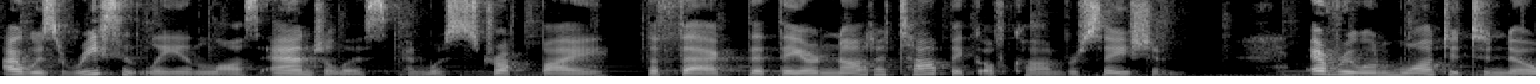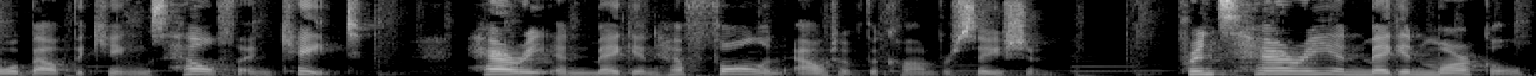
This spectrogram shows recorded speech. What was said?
I was recently in Los Angeles and was struck by the fact that they are not a topic of conversation. Everyone wanted to know about the king's health and Kate. Harry and Meghan have fallen out of the conversation. Prince Harry and Meghan Markle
